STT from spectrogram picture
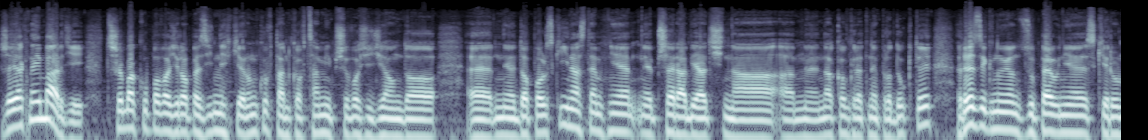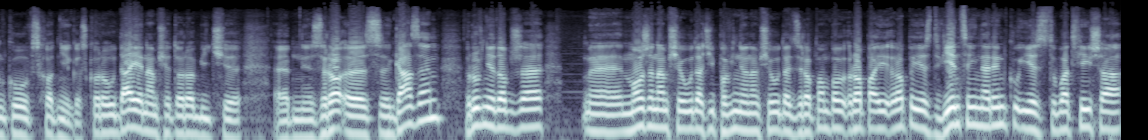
że jak najbardziej trzeba kupować ropę z innych kierunków, tankowcami przywozić ją do, e, do Polski i następnie przerabiać na, na konkretne produkty, rezygnując zupełnie z kierunku wschodniego. Skoro udaje nam się to robić e, z, e, z gazem, równie dobrze e, może nam się udać i powinno nam się udać z ropą, bo ropa, ropy jest więcej na rynku i jest łatwiejsza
